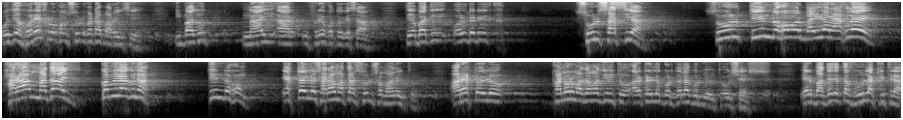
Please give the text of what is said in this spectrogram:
ওই যে হরেক রকম চুল কাটা বার হইছে ইবাজুত নাই আর উফরে কত গেছা। তেবাদি অলরেডি চুল সাসিয়া চুল তিন রকমের বাইরে রাখলে হারাম না যায় কবিরা গুণা। তিন রকম একটা হইল সারা মাথার চুল সমান হইতো আর একটা হইল কানোর মাঝামাঝি হইতো আর একটা হইল গর্দনা গুড়ি হইতো, ও শেষ। এর বাদে যেটা ফুল আকিতরা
